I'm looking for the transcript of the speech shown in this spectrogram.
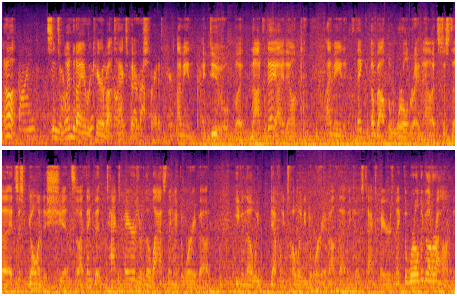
I don't. Since when did I ever care about dismantle his drug taxpayers? I mean, I do, but not today. I don't. I mean, think about the world right now. It's just uh, it's just going to shit. So I think that taxpayers are the last thing we have to worry about. Even though we definitely totally need to worry about that because taxpayers make the world to go around.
